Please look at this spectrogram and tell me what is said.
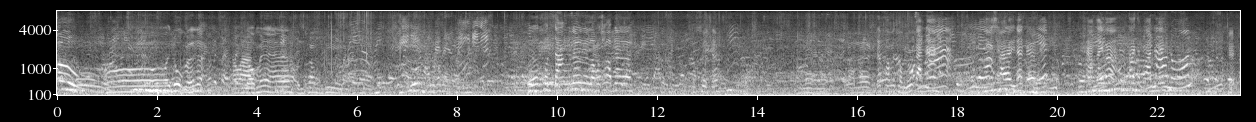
โอ้ยลูกเลยเนี่ย ยอมไม่ได้นะเป็นช่องที่เออคนดังแล้วเนี่ยเราก็ชอบนะสุดๆนะแล้วความมาถมรู้กันนะนี่เร็วพี่ชายเราอยู่นั่นเด้อถามไงว่าใต้สะพานได้เมาไหมหนูแก้ไข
